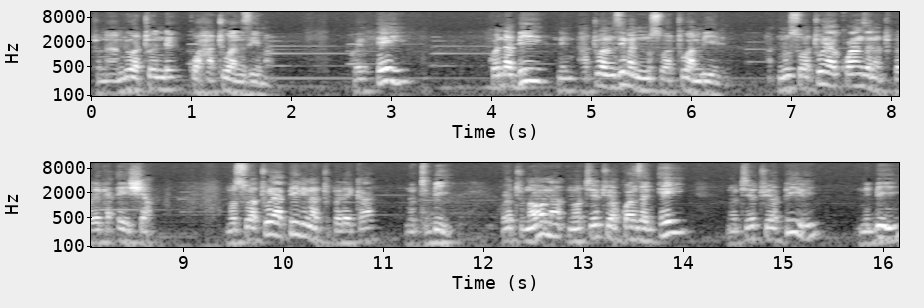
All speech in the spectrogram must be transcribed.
Tunaambiwa twende kwa hatua nzima. Kwa hiyo A kwenda B ni hatua nzima, ni nusu hatua mbili. Nusu hatua ya kwanza inatupeleka A sharp, nusu hatua ya pili inatupeleka note B. Kwa hiyo tunaona noti yetu ya kwanza ni A, noti yetu ya pili ni B,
